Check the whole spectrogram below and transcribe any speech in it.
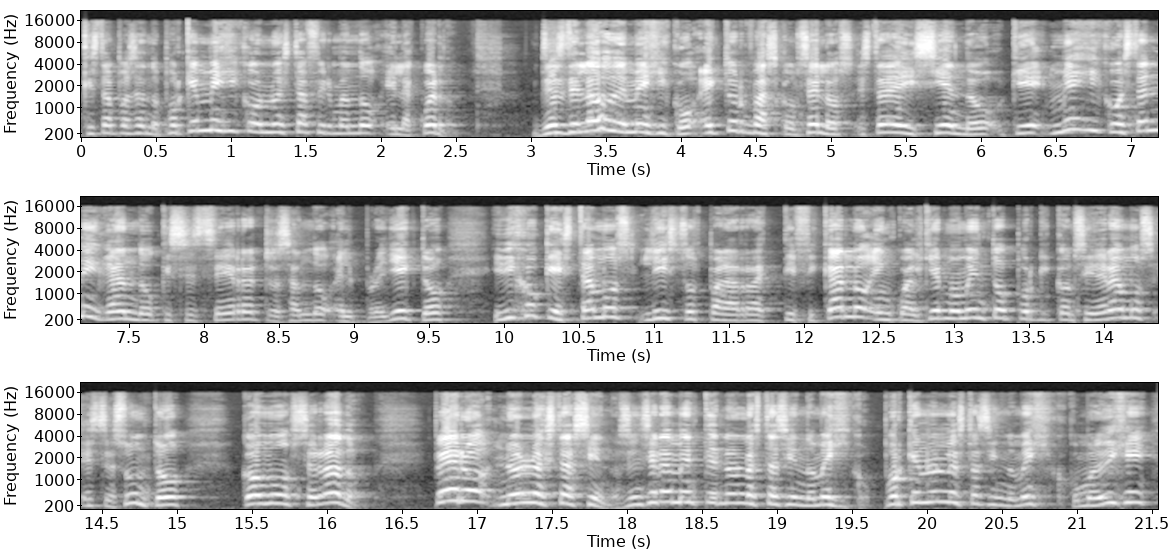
que está pasando? ¿Por qué México no está firmando el acuerdo? Desde el lado de México, Héctor Vasconcelos está diciendo que México está negando que se esté retrasando el proyecto y dijo que estamos listos para rectificarlo en cualquier momento porque consideramos este asunto como cerrado. Pero no lo está haciendo. Sinceramente no lo está haciendo México. ¿Por qué no lo está haciendo México? Como le dije,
